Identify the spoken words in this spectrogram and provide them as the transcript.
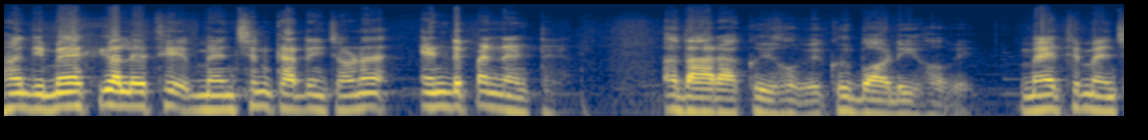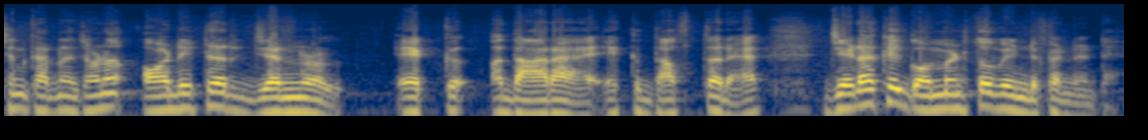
ਹਾਂਜੀ ਮੈਂ ਇੱਕ ਗੱਲ ਇੱਥੇ ਮੈਂਸ਼ਨ ਕਰਨੀ ਚਾਹਣਾ ਇੰਡੀਪੈਂਡੈਂਟ ਅਦਾਰਾ ਕੋਈ ਹੋਵੇ ਕੋਈ ਬਾਡੀ ਹੋਵੇ ਮੈਂ ਇੱਥੇ ਮੈਂਸ਼ਨ ਕਰਨਾ ਚਾਹਣਾ ਆਡੀਟਰ ਜਨਰਲ ਇੱਕ ਅਦਾਰਾ ਹੈ ਇੱਕ ਦਫ਼ਤਰ ਹੈ ਜਿਹੜਾ ਕਿ ਗਵਰਨਮੈਂਟ ਤੋਂ ਵੀ ਇੰਡੀਪੈਂਡੈਂਟ ਹੈ।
